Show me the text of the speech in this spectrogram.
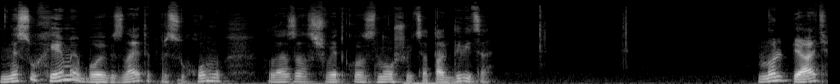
не сухими, бо, як знаєте, при сухому леза швидко зношуються. Так, дивіться. 0,5.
